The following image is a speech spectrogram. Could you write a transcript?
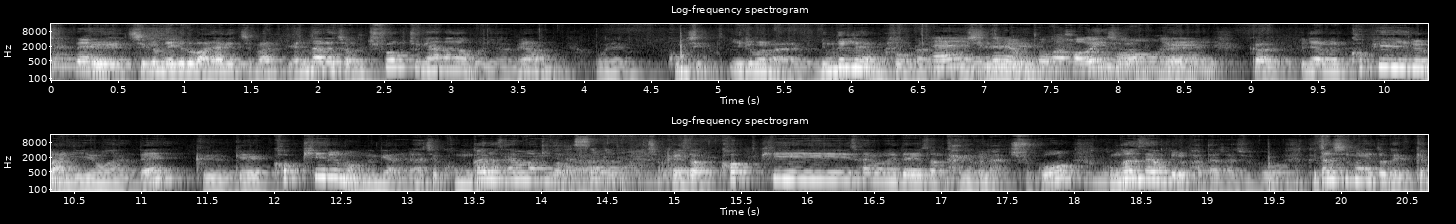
네. 그 지금 얘기도 많이 하겠지만 옛날에 저는 추억 중에 하나가 뭐냐면 뭐 그냥 공식 이름을 말하면 민들레 영토라는 네, 곳이 민들 영토가 거의 뭐 네. 예. 그러니까 왜냐하면 커피를 많이 이용하는데 그게 커피를 먹는 게 아니라 사실 공간을 사용하는 거다. 맞습니다. 그래서 커피 사용에 대해서는 가격을 낮추고 음. 공간 사용비를 받아가지고 그 당시만 해도 그렇게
